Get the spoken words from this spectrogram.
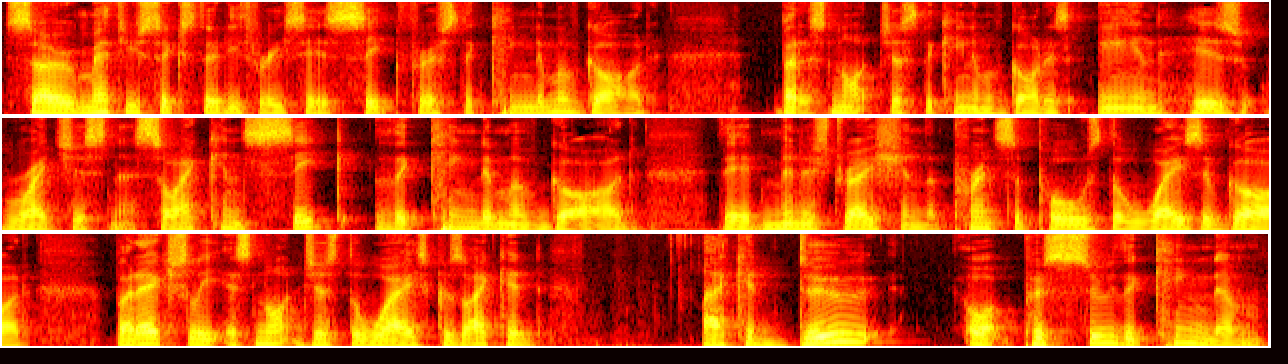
So Matthew 6:33 says, "Seek first the kingdom of God but it's not just the kingdom of God, is and his righteousness. So I can seek the kingdom of God, the administration, the principles, the ways of God, but actually it's not just the ways, because I could I could do or pursue the kingdom,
